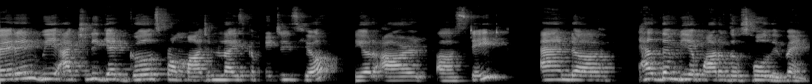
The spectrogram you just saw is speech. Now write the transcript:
wherein we actually get girls from marginalized communities here near our uh, state and uh, help them be a part of this whole event.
